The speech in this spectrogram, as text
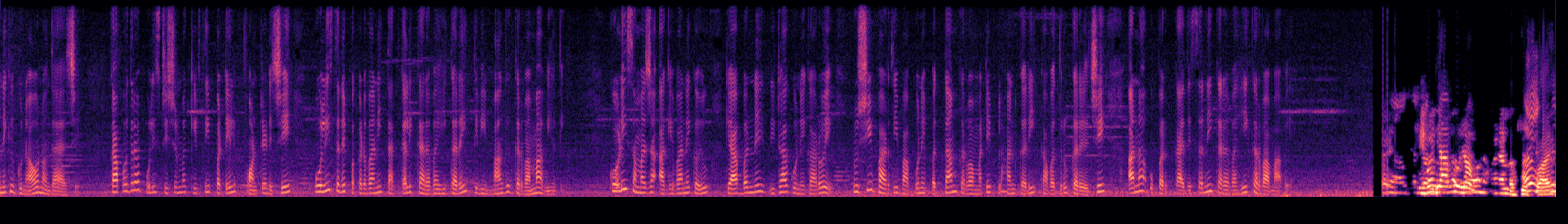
અનેક ગુનાઓ નોંધાયા છે. કાપોદ્રા પોલીસ સ્ટેશનમાં કીર્તિ પટેલ વોન્ટેડ છે પોલીસ તેને પકડવાની તાત્કાલિક કાર્યવાહી કરે તેવી માંગ કરવામાં આવી હતી. કોળી સમાજના આગેવાને કહ્યું કે આ બંને રીઢા ગુનેગારોએ ઋષિ ભારતી બાપુને બદનામ કરવા માટે પ્લાન કરી કાવતરું કરેલ છે. આના ઉપર કાયદેસરની કાર્યવાહી કરવામાં આવે. જે આપનું નામ? હર્ષભાઈ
